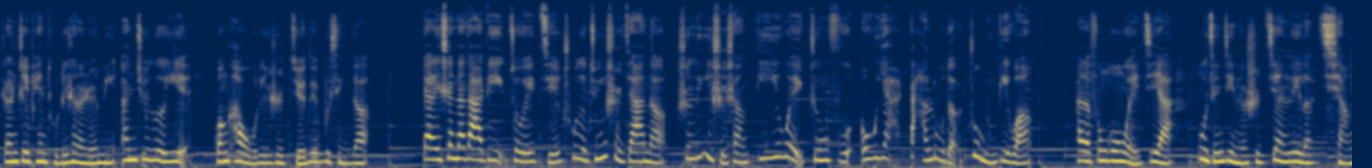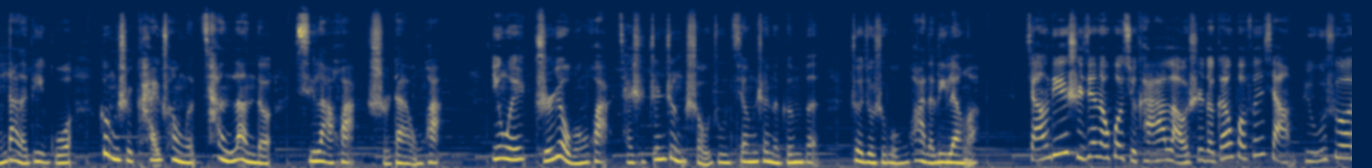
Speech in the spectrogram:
让这片土地上的人民安居乐业？光靠武力是绝对不行的。亚历山大大帝作为杰出的军事家呢，是历史上第一位征服欧亚大陆的著名帝王。他的丰功伟绩啊，不仅仅的是建立了强大的帝国，更是开创了灿烂的希腊化时代文化。因为只有文化才是真正守住江山的根本，这就是文化的力量了。想要第一时间的获取卡卡老师的干货分享，比如说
